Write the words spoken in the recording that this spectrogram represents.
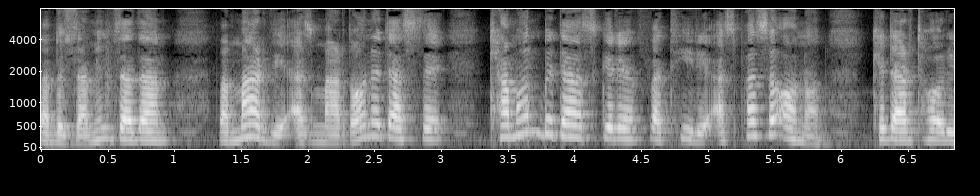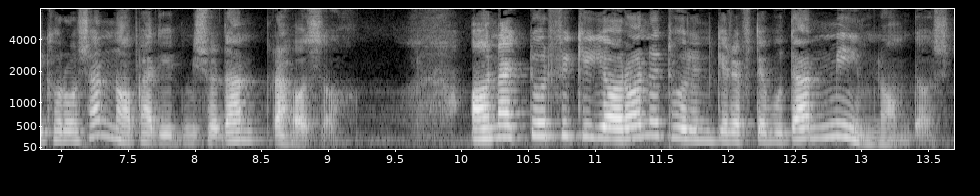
و به زمین زدند و مردی از مردان دسته کمان به دست گرفت و تیری از پس آنان که در تاریک روشن ناپدید می شدند رها ساخت. آنک دورفی که یاران تورین گرفته بودند میم نام داشت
